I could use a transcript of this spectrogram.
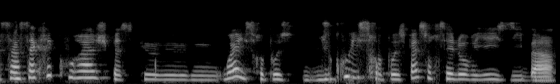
c'est un sacré courage parce que, ouais, il se repose, du coup, il se repose pas sur ses lauriers. Il se dit, bah,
